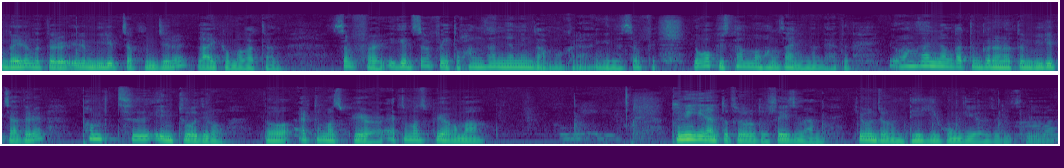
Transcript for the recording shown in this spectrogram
그러니까 이런 것들을, 이런 밀입자 분진을, like 뭐 같은, sulfur, 이게 sulfate 황산염인가, 뭐, 그래. 여기는 sulfate. 요거 비슷한 뭐 황산이 있는데, 하여튼, 이 황산염 같은 그런 어떤 밀입자들을 pumped into 어디로? the atmosphere. atmosphere가 막, 분위기. 분위기란 뜻으로도 쓰이지만, 기본적으로는 대기 공기 이런 소리지. 맞네.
